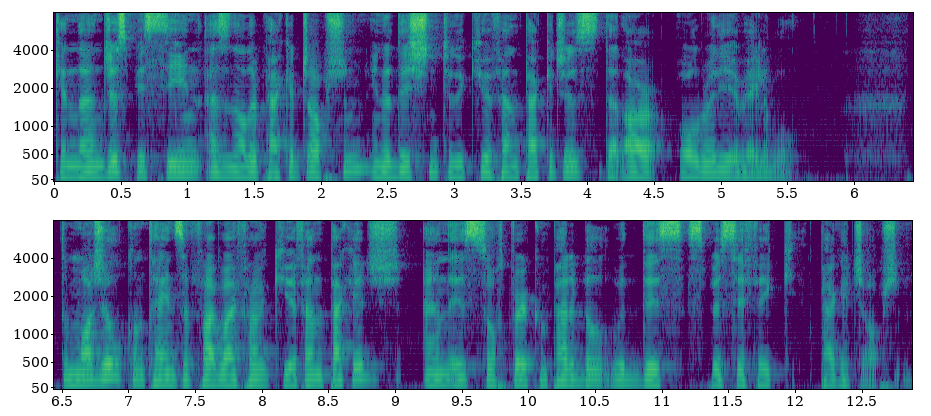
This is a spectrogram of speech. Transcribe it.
can then just be seen as another package option in addition to the QFN packages that are already available. The module contains a 5x5 QFN package and is software compatible with this specific package option.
